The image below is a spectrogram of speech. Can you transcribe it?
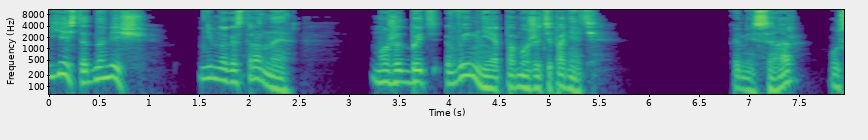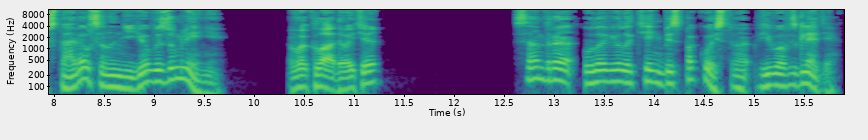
«Есть одна вещь, немного странная. Может быть, вы мне поможете понять?» Комиссар уставился на нее в изумлении. «Выкладывайте». Сандра уловила тень беспокойства в его взгляде.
